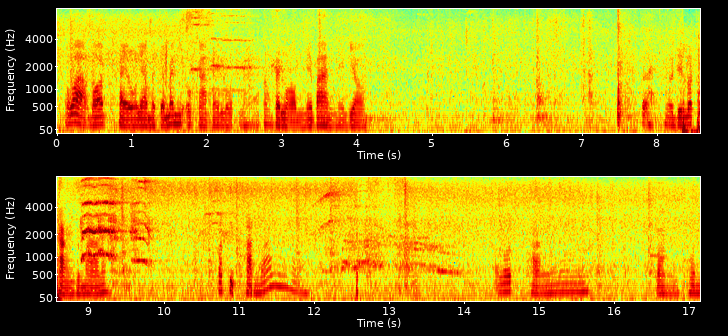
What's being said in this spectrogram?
พ ราะว่าบอสไข่โรงแรมมันจะไม่มีโอกาสได้ลดนะต้องไปหลอมในบ้านในเดียวเอ้ยเดี๋ยวดินรถถังจะมาเนาะสักสิบคันว่ารถถังฝั่งทน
